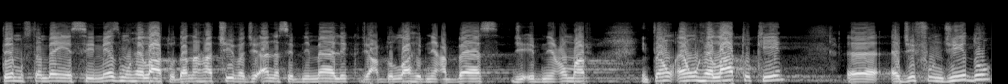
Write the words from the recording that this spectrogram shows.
Temos também esse mesmo relato da narrativa de Anas ibn Malik, de Abdullah ibn Abbas, de Ibn Umar. Então é um relato que é, é difundido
